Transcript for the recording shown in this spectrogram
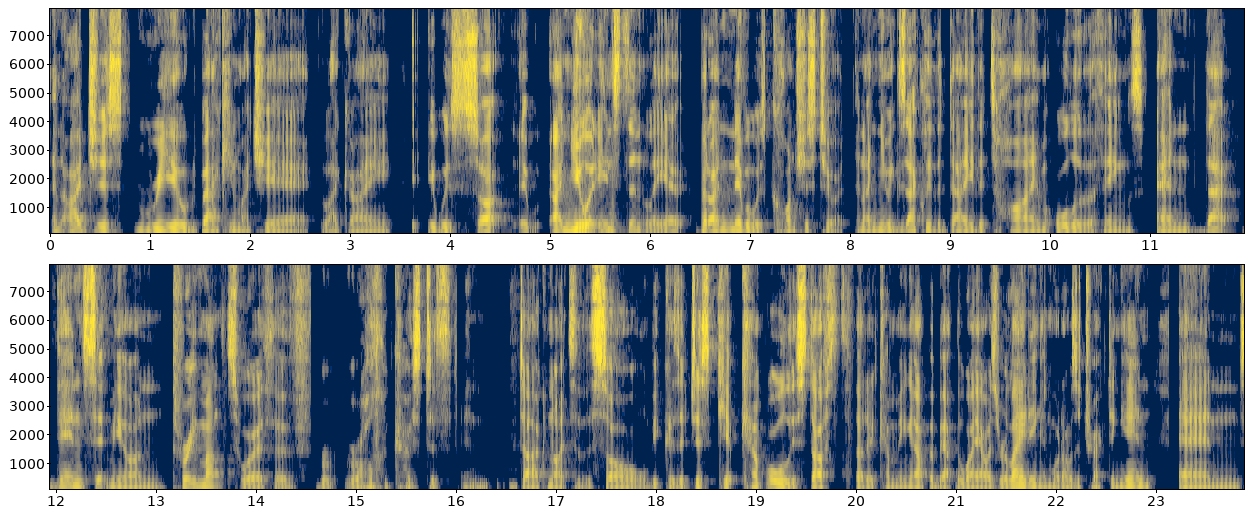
and I just reeled back in my chair like I it was so it, I knew it instantly eh, but I never was conscious to it. And I knew exactly the day the time all of the things. And that then set me on 3 months worth of r- roller coasters and dark nights of the soul because it just kept com- all this stuff started coming up about the way I was relating and what I was attracting in. And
